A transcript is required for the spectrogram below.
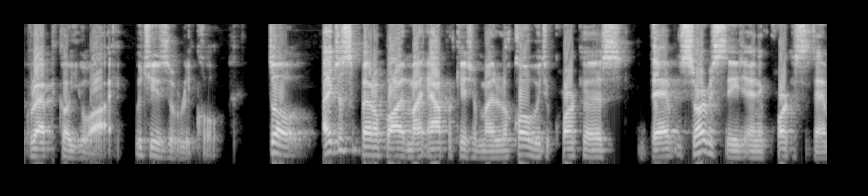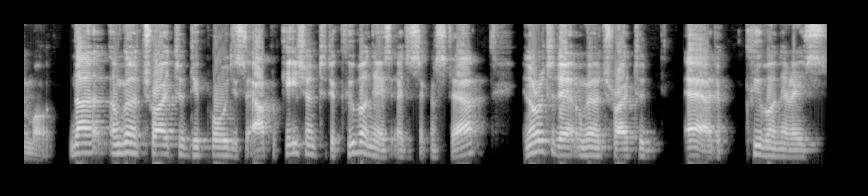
graphical UI, which is really cool. So I just verified my application, my local with Quarkus dev services and Quarkus demo. Now I'm going to try to deploy this application to the Kubernetes at the second step. In order to that, I'm going to try to add Kubernetes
